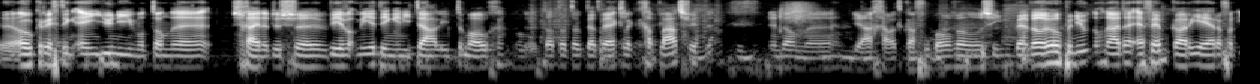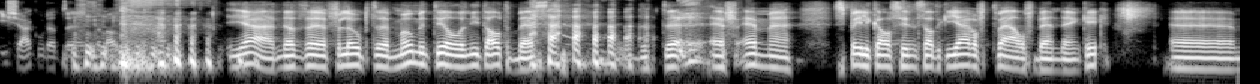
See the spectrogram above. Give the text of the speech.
eh, ook richting 1 juni, want dan eh, schijnen dus eh, weer wat meer dingen in Italië te mogen. dat dat ook daadwerkelijk gaat plaatsvinden. En dan eh, ja, gaan we het qua voetbal wel zien. Ik ben wel heel benieuwd nog naar de FM-carrière van Isaac, hoe dat eh, verloopt. Ja, dat eh, verloopt eh, momenteel niet al te best. Dat eh, FM speel ik al sinds dat ik een jaar of twaalf ben, denk ik. Ehm,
